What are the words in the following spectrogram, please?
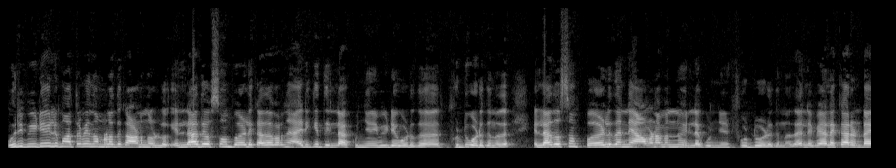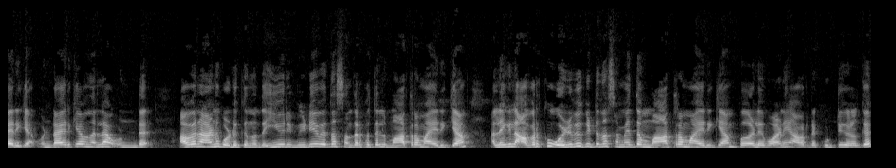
ഒരു വീഡിയോയിൽ മാത്രമേ നമ്മളത് കാണുന്നുള്ളൂ. എല്ലാ ദിവസവും പേളി കഥ പറഞ്ഞായിരിക്കത്തില്ല കുഞ്ഞിന് വീഡിയോ കൊടുക്കുക ഫുഡ് കൊടുക്കുന്നത്. എല്ലാ ദിവസവും പേളി തന്നെ ആവണമെന്നും ഇല്ല കുഞ്ഞിന് ഫുഡ് കൊടുക്കുന്നത്. അല്ലെ? വേലക്കാരുണ്ടായിരിക്കാം. ഉണ്ടായിരിക്കാം എന്നല്ല ഉണ്ട്. അവരാണ് കൊടുക്കുന്നത്. ഈ ഒരു വീഡിയോ വരുന്ന സന്ദർഭത്തിൽ മാത്രമായിരിക്കാം. അല്ലെങ്കിൽ അവർക്ക് ഒഴിവ് കിട്ടുന്ന സമയത്ത് മാത്രമായിരിക്കാം പേളി വാണി അവരുടെ കുട്ടികൾക്ക്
